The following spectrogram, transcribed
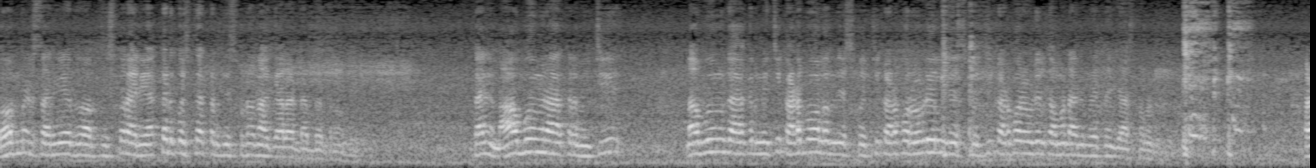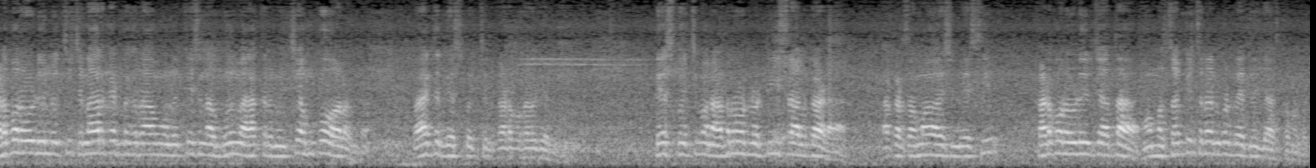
గవర్నమెంట్ సర్వే ద్వారా తీసుకుని ఆయన ఎక్కడికి వస్తే అక్కడ తీసుకున్నా నాకు ఎలాంటి అభ్యంతరం లేదు. కానీ నా భూమిని ఆక్రమించి నా భూమికి ఆక్రమించి కడప వాళ్ళని తీసుకొచ్చి కడప రౌడీలను తీసుకొచ్చి కడప రౌడీలకు అమ్మడానికి ప్రయత్నం చేస్తామండి కడప రౌడీలు వచ్చి చిన్నారకట్ల గ్రామంలో వచ్చేసి నా భూమి ఆక్రమించి అమ్ముకోవాలంట. రాత్రి తీసుకొచ్చింది కడప రౌడీలకి. తీసుకొచ్చి మన అడ్డ రోడ్లో టీ స్టాల్ కాడ అక్కడ సమావేశం చేసి కడప రౌడీల చేత మమ్మల్ని చంపించడానికి కూడా ప్రయత్నం చేస్తున్నారు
